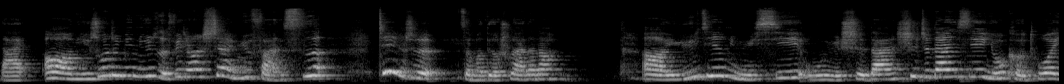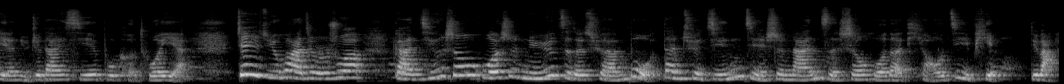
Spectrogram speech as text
来，哦，你说这名女子非常善于反思，这个是怎么得出来的呢？啊，于皆女兮，无与士耽。士之耽兮，犹可脱也；女之耽兮，不可脱也。这句话就是说，感情生活是女子的全部，但却仅仅是男子生活的调剂品，对吧？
